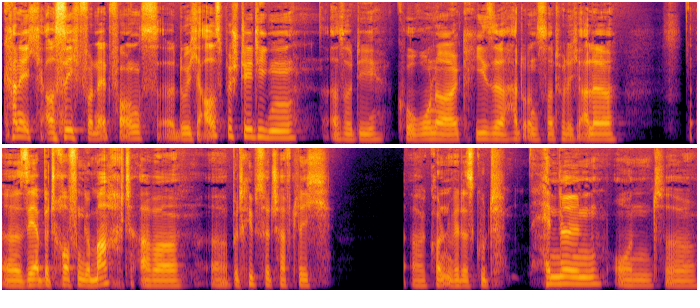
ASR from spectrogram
kann ich aus Sicht von Netfonds äh, durchaus bestätigen. Also die Corona-Krise hat uns natürlich alle äh, sehr betroffen gemacht, aber äh, betriebswirtschaftlich äh, konnten wir das gut handeln und äh,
